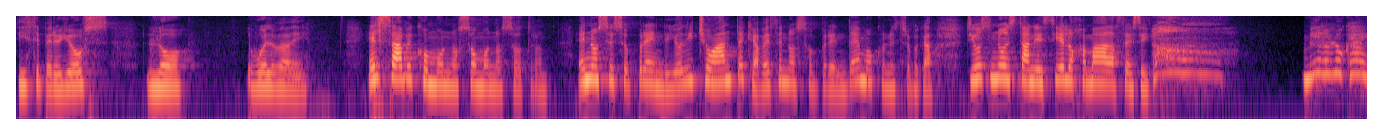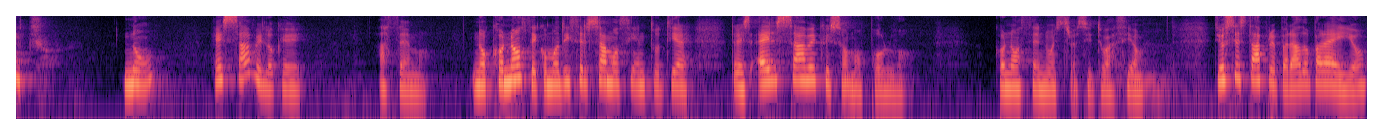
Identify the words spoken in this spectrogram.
Dice, pero yo lo devuelvo Él sabe cómo no somos nosotros. Él no se sorprende. Yo he dicho antes que a veces nos sorprendemos con nuestro pecado. Dios no está en el cielo jamás a hacer así. ¡Ah! Mira lo que ha hecho. No, Él sabe lo que hacemos. Nos conoce, como dice el Salmo 110, Él sabe que somos polvo. Conoce nuestra situación. Dios está preparado para ello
